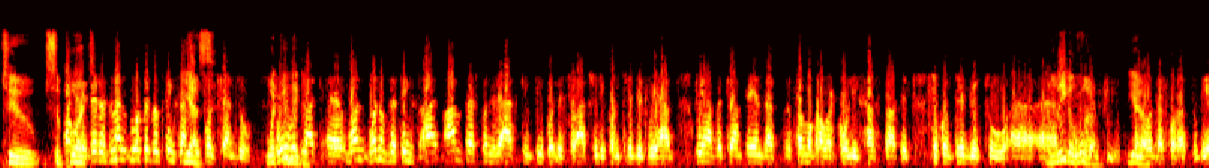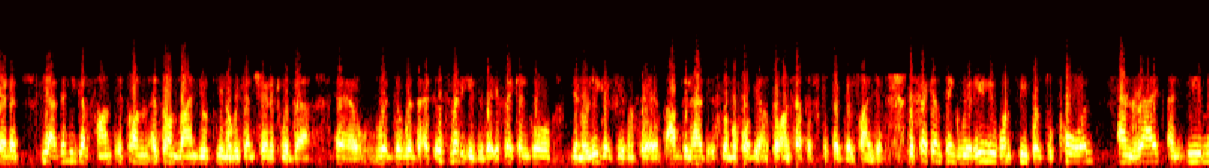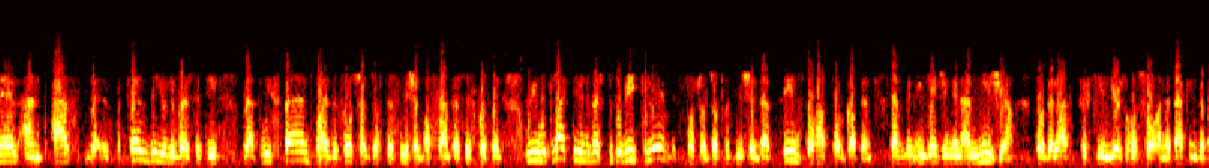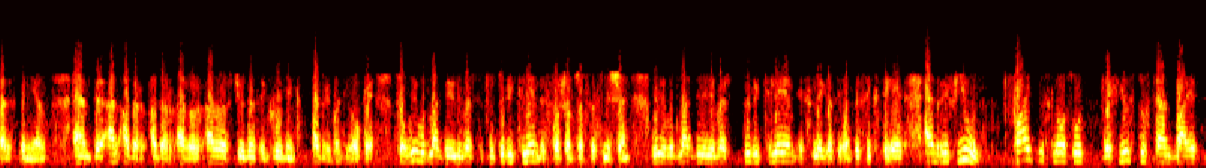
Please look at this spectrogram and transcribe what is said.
to Okay, support? there is mul- multiple things that Yes. people can do. What we can would do? like uh, one one of the things I, I'm personally asking people is to actually contribute. We have we have a campaign that some of our colleagues have started to contribute to uh, A uh, legal fund. fees in order for us to be able. Yeah, the legal fund. It's on it's online. You you know we can share it with the. Uh, with the, with the, it's, very easy. If they can go, you know, legal fees and say Abdul had Islamophobia and so on, self-respect, they'll find it. The second thing, we really want people to call and write an email and ask the, tell the university that we stand by the social justice mission of San Francisco State. We would like the university to reclaim its social justice mission that seems to have forgotten, has been engaging in amnesia for the last 15 years or so and attacking the Palestinians and uh, and other other other other students, including everybody. Okay, so we would like the university to reclaim its social justice mission. We would like the university to reclaim its legacy of the 68 and refuse fight this lawsuit, refuse to stand by it.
